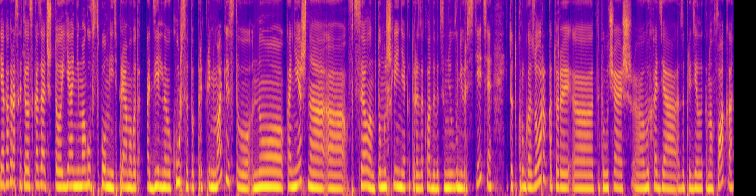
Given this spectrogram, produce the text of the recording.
Я как раз хотела сказать, что я не могу вспомнить прямо вот отдельного курса по предпринимательству, но, конечно, а, в целом то мышление, которое закладывается в университете, и тот кругозор, который а, ты получаешь, а, выходя за пределы экономфака,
